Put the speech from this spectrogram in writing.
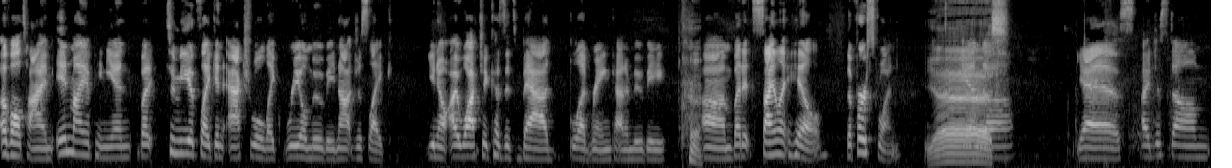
of all time, in my opinion. But to me, it's like an actual, like, real movie, not just like, you know, I watch it because it's bad, BloodRayne kind of movie. um, but it's Silent Hill, the first one. And, Yes. uh, yes, I just um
